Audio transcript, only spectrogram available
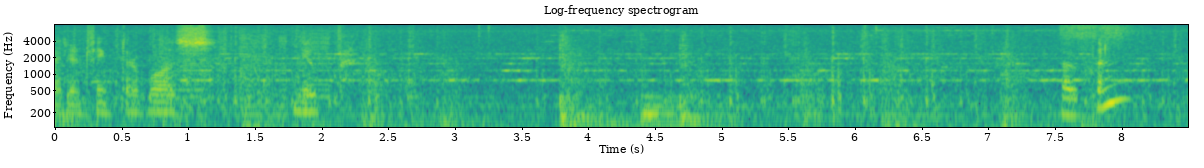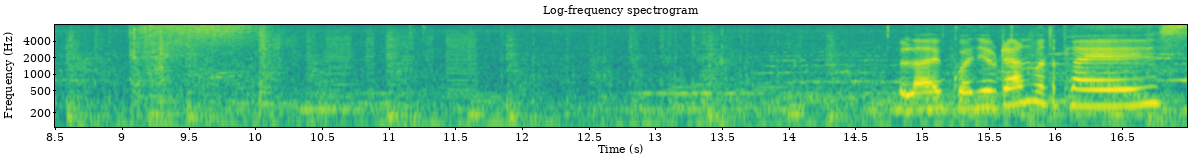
I don't think there was. Nope. Open. Like what you've done with the place.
